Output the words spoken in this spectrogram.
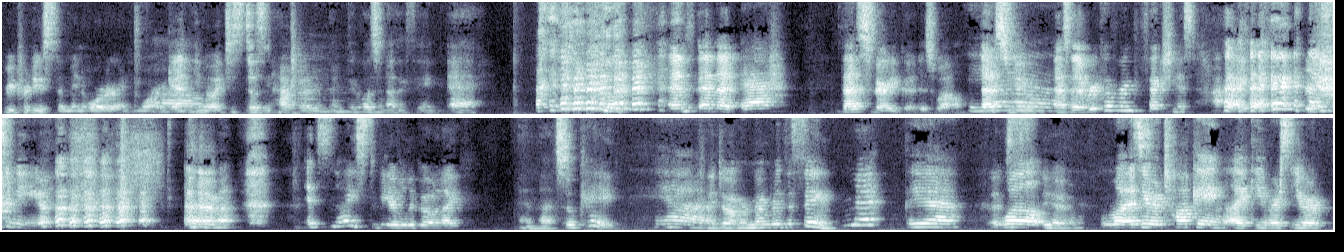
reproduce them in order anymore again. You know, it just doesn't happen. Like there was another thing, eh, and and that eh, that's very good as well. That's new. As a recovering perfectionist, hi. nice to meet you. um, it's nice to be able to go like, and that's okay. Yeah. I don't remember the thing. Meh. Yeah. That's- Well- yeah. Well, as you were talking, like you were you were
